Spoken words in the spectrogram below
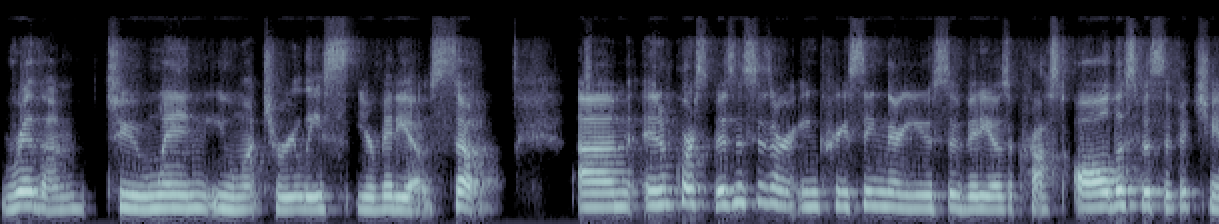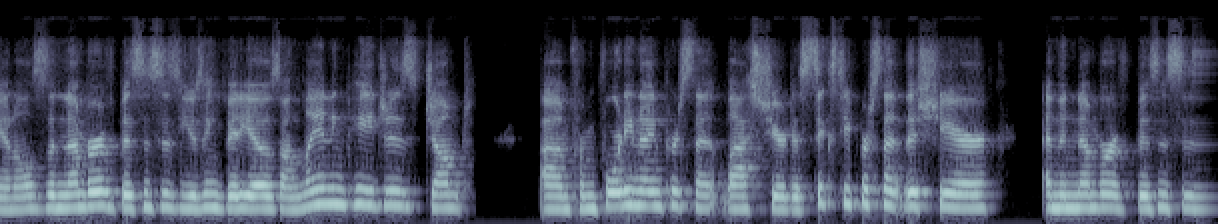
rhythm to when you want to release your videos. So, um, and of course, businesses are increasing their use of videos across all the specific channels. The number of businesses using videos on landing pages jumped um, from 49% last year to 60% this year. And the number of businesses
